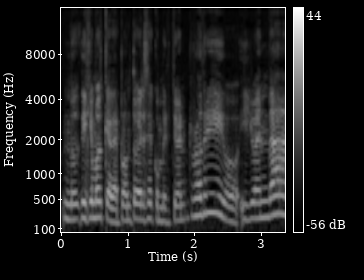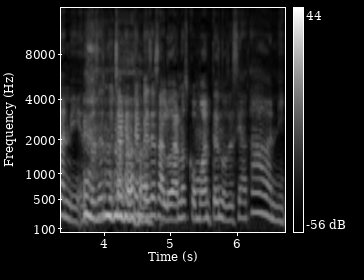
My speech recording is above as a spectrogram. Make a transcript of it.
nos dijimos que de pronto él se convirtió en Rodrigo y yo en Dani. Entonces mucha gente en vez de saludarnos como antes nos decía Dani.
